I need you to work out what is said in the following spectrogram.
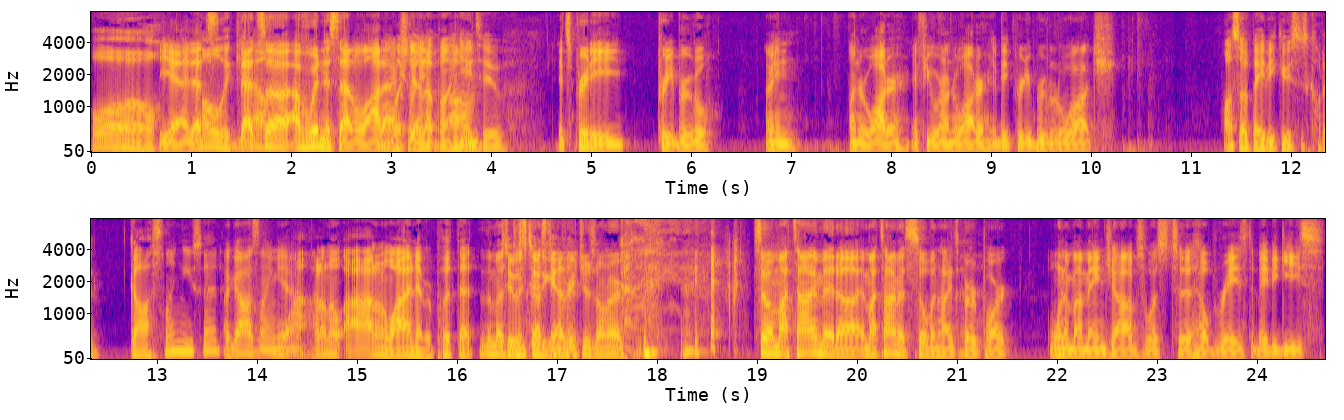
Oh, Yeah, that's Holy cow. that's uh, I've witnessed that a lot I'll actually. Look that up on Um, YouTube. It's pretty pretty brutal. I mean, underwater. If you were underwater, it'd be pretty brutal to watch. Also, a baby goose is called a gosling. You said. A gosling, yeah. Wow, I don't know. I don't know why I never put that the most two and two disgusting together. creatures on earth. so in my time at uh, in my time at Sylvan Heights Bird Park, one of my main jobs was to help raise the baby geese,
